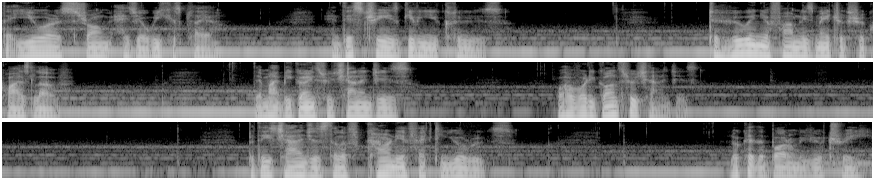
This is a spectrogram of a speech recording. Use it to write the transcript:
that you are as strong as your weakest player, and this tree is giving you clues to who in your family's matrix requires love. They might be going through challenges or have already gone through challenges. But these challenges still are currently affecting your roots. Look at the bottom of your tree.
